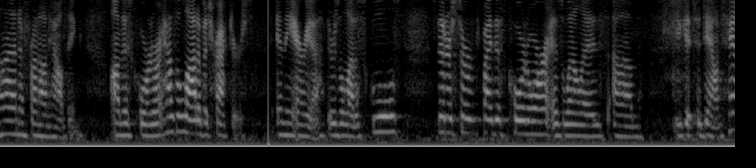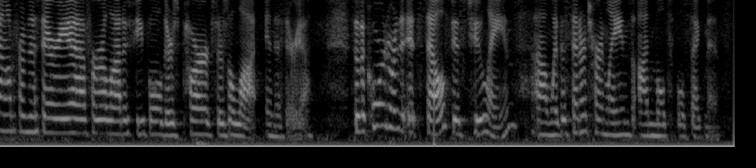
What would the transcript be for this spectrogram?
ton of front-on housing on this corridor. It has a lot of attractors in the area. There's a lot of schools that are served by this corridor, as well as um, you get to downtown from this area for a lot of people. There's parks, there's a lot in this area. So the corridor itself is two lanes um, with the center turn lanes on multiple segments.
